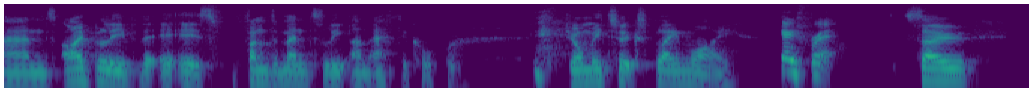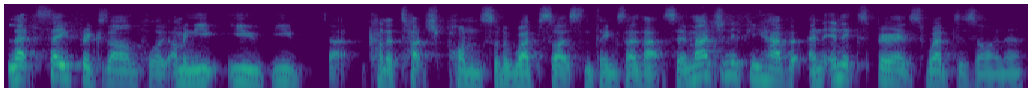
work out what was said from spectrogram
and I believe that it is fundamentally unethical. Do you want me to explain why? Go for it. So let's say for example i mean you you you uh, kind of touch upon sort of websites and things like that. So imagine if you have an inexperienced web designer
